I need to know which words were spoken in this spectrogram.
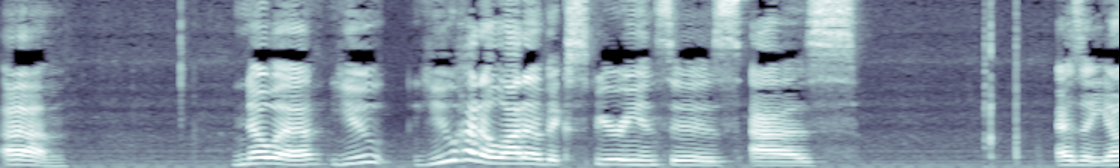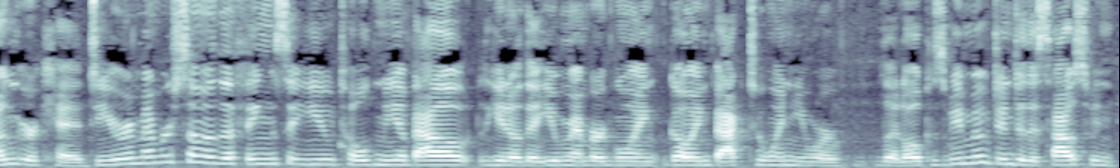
Um, Noah, you you had a lot of experiences as as a younger kid. Do you remember some of the things that you told me about? You know that you remember going going back to when you were little because we moved into this house when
